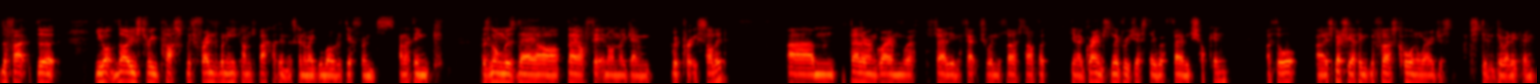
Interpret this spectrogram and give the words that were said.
the fact that you got those three plus with Friend when he comes back, I think that's going to make the world of difference. And I think as long as they are they are fitting on their game, we're pretty solid. Um, Bela and Graham were fairly ineffectual in the first half. You know, Graham's deliveries yesterday were fairly shocking. I thought, uh, especially I think the first corner where he just just didn't do anything.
